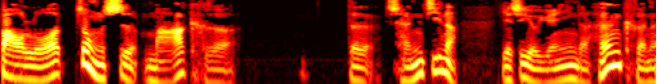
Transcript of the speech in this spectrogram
保罗重视马可的成绩呢，也是有原因的。很可能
